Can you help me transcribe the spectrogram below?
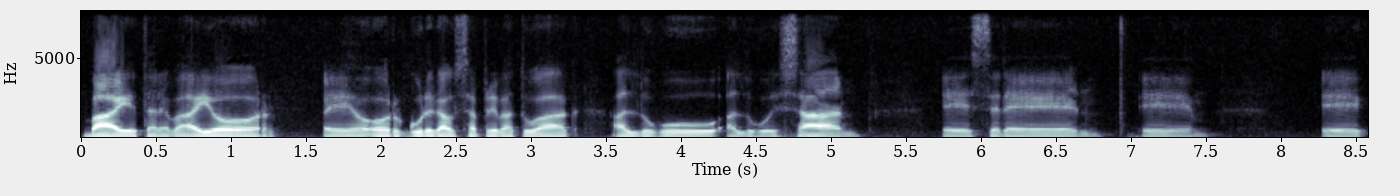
Bai, eta ere bai hor, e, hor gure gauza pribatuak aldugu, aldugu esan, e, zeren e, e,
